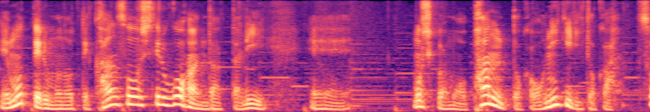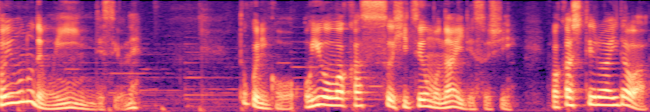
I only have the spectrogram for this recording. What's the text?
えー、持ってるものって乾燥してるご飯だったり、えー、もしくはもうパンとかおにぎりとかそういうものでもいいんですよね。特にこうお湯を沸かす必要もないですし沸かしている間は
